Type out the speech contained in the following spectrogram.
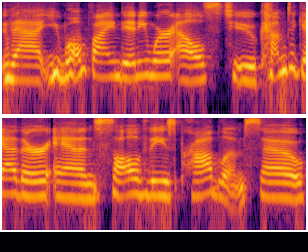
that you won't find anywhere else to come together and solve these problems. So,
